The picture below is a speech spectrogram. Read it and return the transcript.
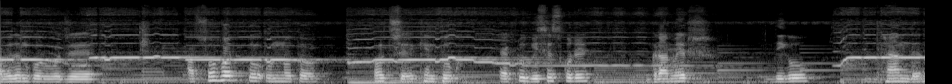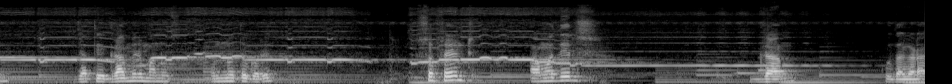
আবেদন করব যে শহর তো উন্নত হচ্ছে, কিন্তু একটু বিশেষ করে গ্রামের দিকেও ধ্যান দেন, যাতে গ্রামের মানুষ উন্নত করে। সো ফ্রেন্ড আমাদের গ্রাম, কুদাগাড়া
